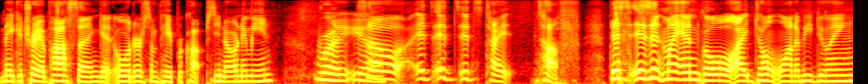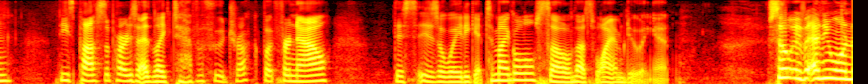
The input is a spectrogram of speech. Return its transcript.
make a tray of pasta and get order some paper cups? You know what I mean? right. Yeah. So it's it's it's tight, tough. This isn't my end goal. I don't want to be doing these pasta parties. I'd like to have a food truck, but for now, this is a way to get to my goal. So that's why I'm doing it. so if anyone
